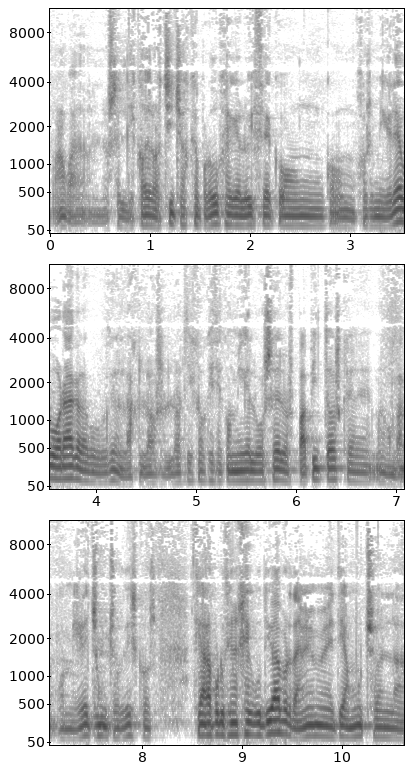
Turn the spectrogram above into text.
bueno, no sé, el disco de los chichos que produje, que lo hice con, con José Miguel Évora, que los, los, discos que hice con Miguel Bosé, Los Papitos, que bueno, con Miguel he hecho muchos discos. Hacía la producción ejecutiva, pero también me metía mucho en la,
